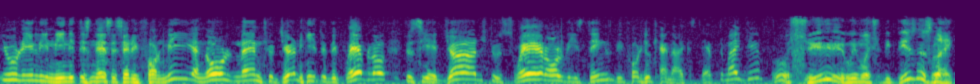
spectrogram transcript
you really mean it is necessary for me, an old man, to journey to the Pueblo to see a judge, to swear all these things before you can accept my gift? Oh, see, we must be businesslike.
